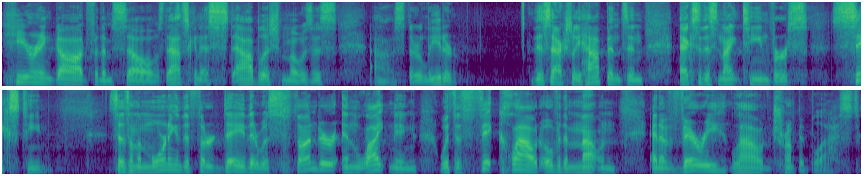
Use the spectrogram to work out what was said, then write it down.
hearing God for themselves that's going to establish Moses as their leader. This actually happens in Exodus 19, verse 16 says, On the morning of the third day, there was thunder and lightning with a thick cloud over the mountain and a very loud trumpet blast.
